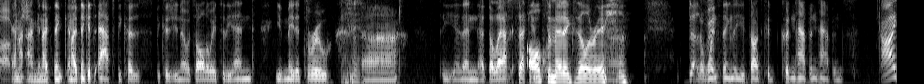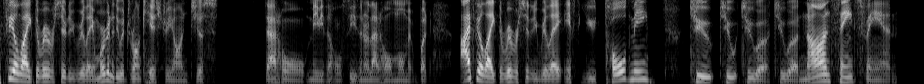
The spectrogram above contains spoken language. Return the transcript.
Uh, and I, sure. I mean, I think, and I think it's apt because because you know it's all the way to the end. You've made it through. uh, and then at the last second, Ultimate uh, exhilaration. The- the one thing that you thought could couldn't happen happens. I feel like the River City Relay, and we're going to do a drunk history on just that whole, maybe the whole season or that whole moment. But I feel like the River City Relay, if you told me to to to a to a non Saints fan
